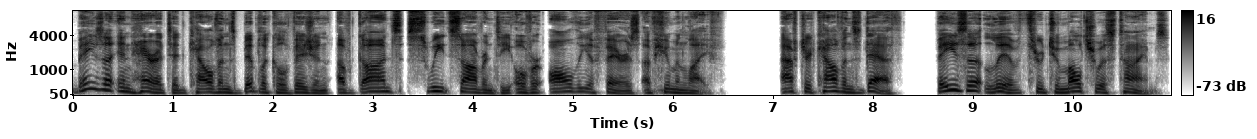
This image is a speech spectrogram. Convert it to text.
Beza inherited Calvin's biblical vision of God's sweet sovereignty over all the affairs of human life. After Calvin's death, Beza lived through tumultuous times,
